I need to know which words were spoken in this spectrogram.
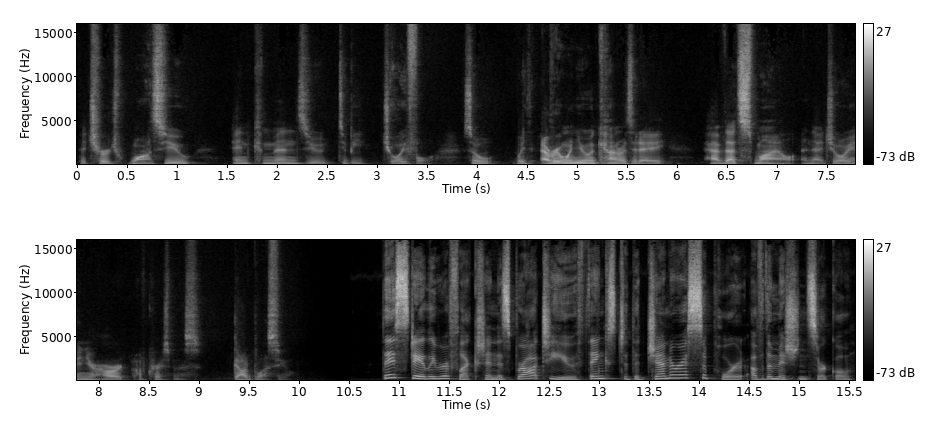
The church wants you and commends you to be joyful. So, with everyone you encounter today, have that smile and that joy in your heart of Christmas. God bless you. This daily reflection is brought to you thanks to the generous support of the Mission Circle.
